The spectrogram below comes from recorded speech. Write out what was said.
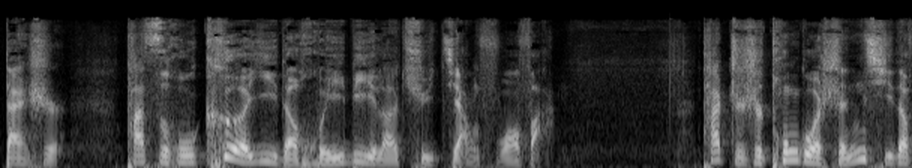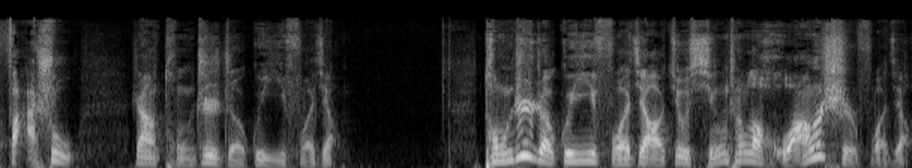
但是他似乎刻意的回避了去讲佛法。他只是通过神奇的法术，让统治者皈依佛教。统治者皈依佛教，就形成了皇室佛教。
